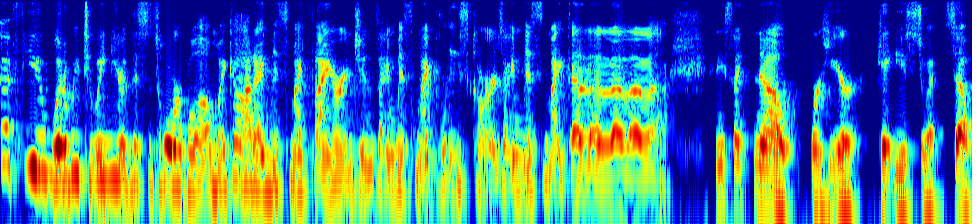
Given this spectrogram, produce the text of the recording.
F you, what are we doing here? This is horrible. Oh my God, I miss my fire engines. I miss my police cars. I miss my da da da da da. And he's like, no, we're here. Get used to it. So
